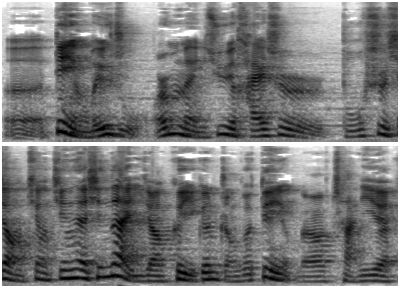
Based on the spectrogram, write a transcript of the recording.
呃，电影为主，而美剧还是不是像像现在现在一样，可以跟整个电影的产业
